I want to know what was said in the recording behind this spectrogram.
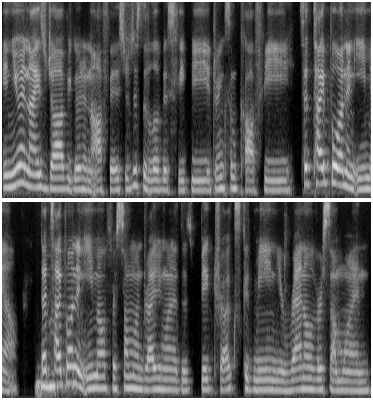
In you and I's job, you go to an office, you're just a little bit sleepy, you drink some coffee, it's a typo on an email. That mm-hmm. typo on an email for someone driving one of those big trucks could mean you ran over someone,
